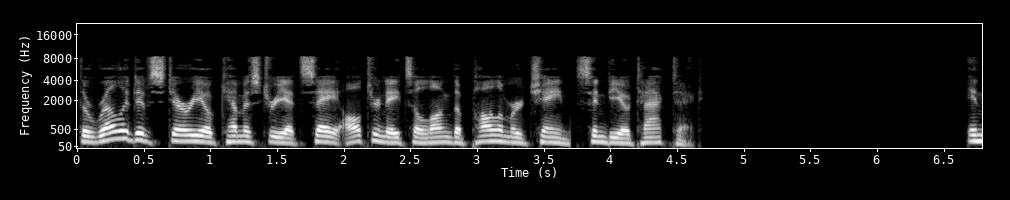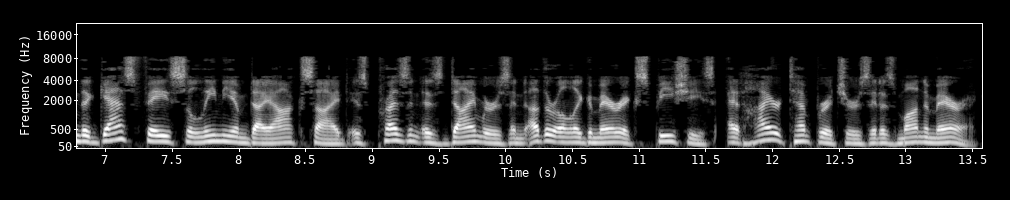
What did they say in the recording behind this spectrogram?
The relative stereochemistry at Se alternates along the polymer chain syndiotactic. In the gas phase selenium dioxide is present as dimers and other oligomeric species, at higher temperatures it is monomeric.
